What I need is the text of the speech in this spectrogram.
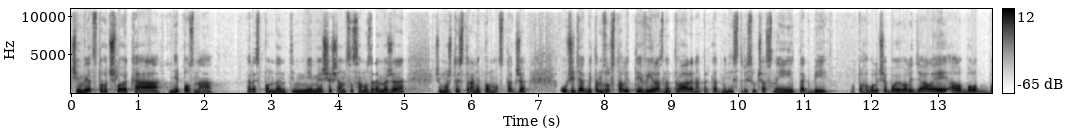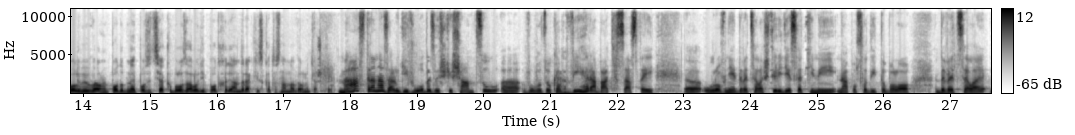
Čím viac toho človeka nepozná, respondent, tým je menšia šanca samozrejme, že, že môže tej strane pomôcť. Takže určite, ak by tam zostali tie výrazné tváre, napríklad ministri súčasní, tak by od toho voliča bojovali ďalej, ale bolo, boli by v veľmi podobnej pozícii, ako bolo za ľudí po odchode Andreja Kiska, to znamená veľmi ťažké. Má strana za ľudí vôbec ešte šancu uh, v úvodzovkách vyhrabať sa z tej uh, úrovne 2,4, naposledy to bolo 2,2,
